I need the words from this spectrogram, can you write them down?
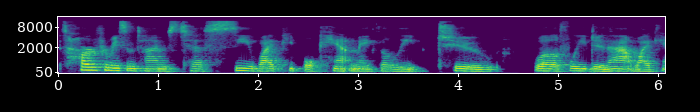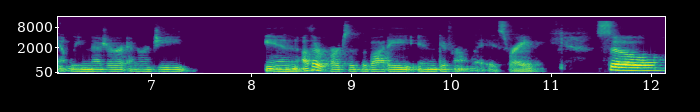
it's hard for me sometimes to see why people can't make the leap to well, if we do that, why can't we measure energy in other parts of the body in different ways, right? So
